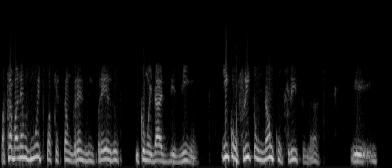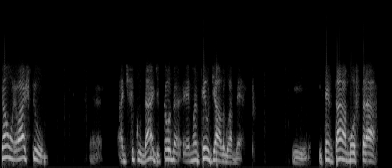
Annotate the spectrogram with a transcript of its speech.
Nós trabalhamos muito com a questão grandes empresas e comunidades vizinhas, em conflito ou não conflito, né? E, então, eu acho que o, é, a dificuldade toda é manter o diálogo aberto e, e tentar mostrar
